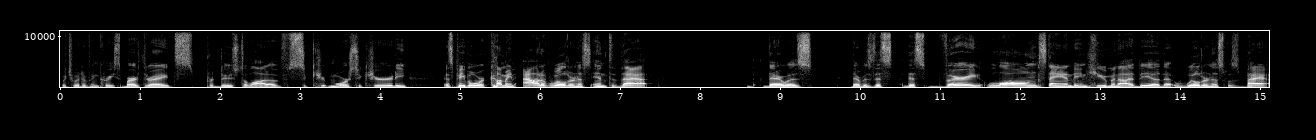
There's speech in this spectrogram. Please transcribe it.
which would have increased birth rates, produced a lot of secure, more security. As people were coming out of wilderness into that, there was there was this this very long standing human idea that wilderness was bad.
